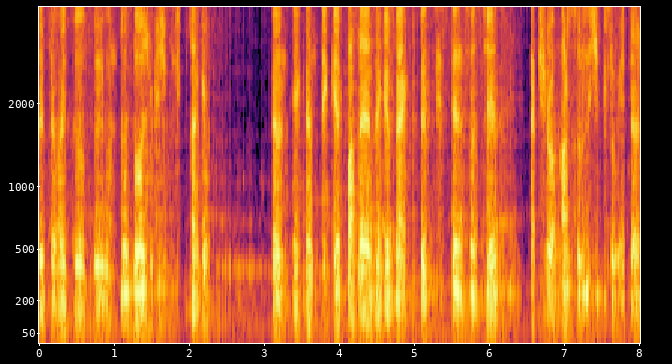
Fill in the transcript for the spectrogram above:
যেতে হয়তো দুই ঘণ্টা দশ বিশ মিনিট লাগে। এখান থেকে পাতায়া থেকে ব্যাংককের ডিস্টেন্স হচ্ছে একশো আটচল্লিশ কিলোমিটার।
